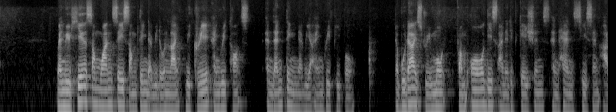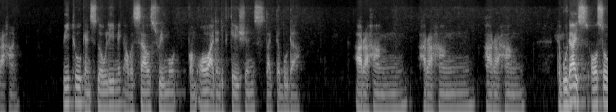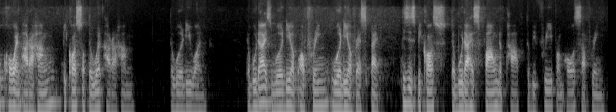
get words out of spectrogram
When we hear someone say something that we don't like, we create angry thoughts and then think that we are angry people. The Buddha is remote from all these identifications and hence he is an arahant. We too can slowly make ourselves remote from all identifications like the Buddha. Arahang, arahang, arahang. The Buddha is also called an arahang because of the word araham, the worthy one. The Buddha is worthy of offering, worthy of respect. This is because the Buddha has found the path to be free from all suffering.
